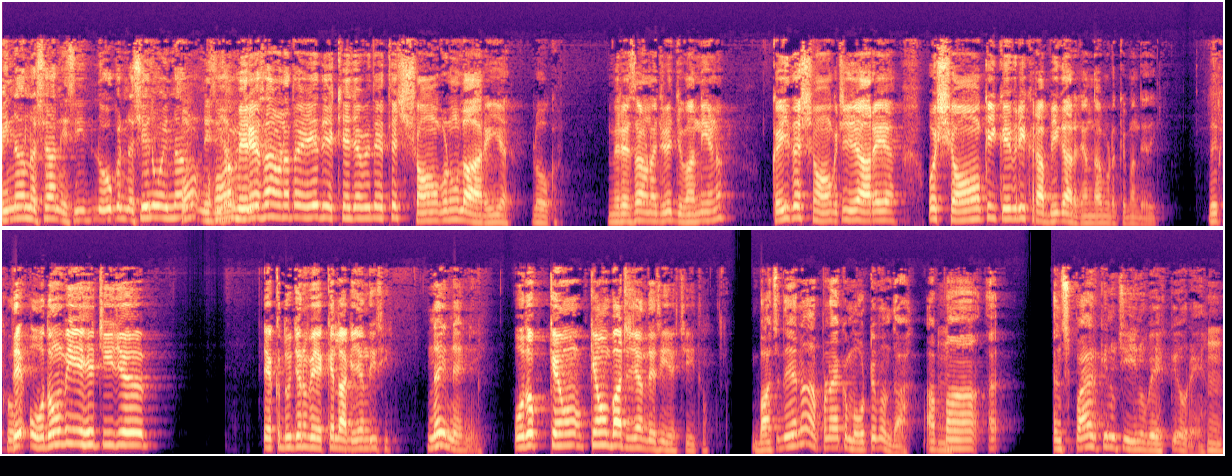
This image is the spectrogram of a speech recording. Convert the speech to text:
ਇੰਨਾ ਨਸ਼ਾ ਨਹੀਂ ਸੀ ਲੋਕ ਨਸ਼ੇ ਨੂੰ ਇੰਨਾ ਨਹੀਂ ਸੀ ਹੁਣ। ਮੇਰੇ ਹਿਸਾਬ ਨਾਲ ਤਾਂ ਇਹ ਦੇਖਿਆ ਜਾਵੇ ਤਾਂ ਇੱਥੇ ਸ਼ੌਂਕ ਨੂੰ ਲਾ ਰਹੀ ਆ ਲੋਕ। ਮੇਰੇ ਹਿਸਾਬ ਨਾਲ ਜਿਹੜੀ ਜਵਾਨੀ ਹੈ ਨਾ ਕਈ ਤਾਂ ਸ਼ੌਂਕ 'ਚ ਜਾ ਰਹੇ ਆ ਉਹ ਸ਼ੌਂਕ ਹੀ ਕਈ ਵਾਰੀ ਖਰਾਬੀ ਕਰ ਜਾਂਦਾ ਮੁੜ ਕੇ ਬੰਦੇ ਦੀ। ਦੇਖੋ ਤੇ ਉਦੋਂ ਵੀ ਇਹ ਚੀਜ਼ ਇੱਕ ਦੂਜੇ ਨੂੰ ਵੇਖ ਕੇ ਲੱਗ ਜਾਂਦੀ ਸੀ। ਨਹੀਂ ਨਹੀਂ ਨਹੀਂ। ਉਦੋਂ ਕਿਉਂ ਕਿਉਂ ਬਚ ਜਾਂਦੇ ਸੀ ਇਸ ਚੀਜ਼ ਤੋਂ? ਬਚਦੇ ਆ ਨਾ ਆਪਣਾ ਇੱਕ ਮੋਟਿਵ ਹੁੰਦਾ। ਆਪਾਂ ਇਨਸਪਾਇਰ ਕਿਹਨੂੰ ਚੀਜ਼ ਨੂੰ ਵੇਖ ਕੇ ਹੋ ਰਹੇ ਹੂੰ।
